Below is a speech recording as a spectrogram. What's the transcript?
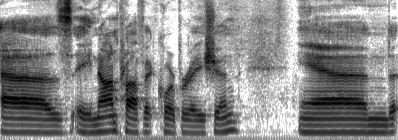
as a nonprofit corporation and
